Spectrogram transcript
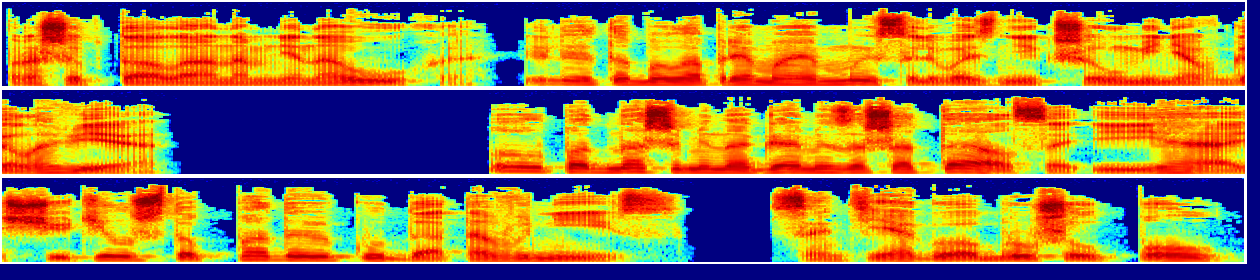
прошептала она мне на ухо. Или это была прямая мысль, возникшая у меня в голове. Пол под нашими ногами зашатался, и я ощутил, что падаю куда-то вниз. Сантьяго обрушил пол.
